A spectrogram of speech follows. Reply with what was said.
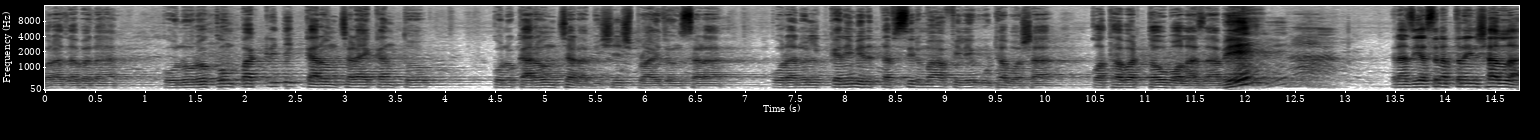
করা যাবে না। কোনো রকম প্রাকৃতিক কারণ ছাড়া একান্ত, কোনো কারণ ছাড়া, বিশেষ প্রয়োজন ছাড়া কোরআনুল করিমের তাফসির মাহফিলে উঠা বসা কথাবার্তাও বলা যাবে রাজি আছেন আপনারা ইনশাল্লাহ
